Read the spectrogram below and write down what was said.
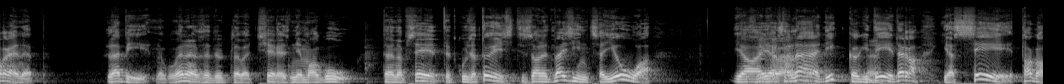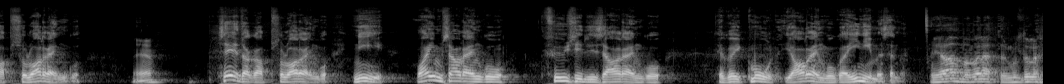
areneb läbi, nagu venelased ütlevad, tähendab see, et, et kui sa tõesti, sa oled väsinud, sa ei jõua ja, ja sa lähed ikkagi, teed ära ja see tagab sul arengu. see tagab sul arengu, nii vaimse arengu füüsilise arengu ja kõik muud ja arengu ka inimesena. jah, ma mäletan, mul tuleb,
